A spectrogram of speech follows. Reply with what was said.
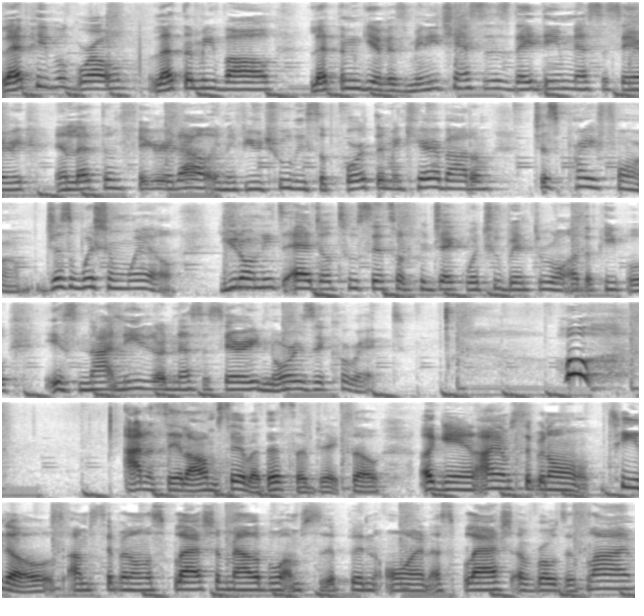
Let people grow, let them evolve, let them give as many chances as they deem necessary, and let them figure it out. And if you truly support them and care about them, just pray for them. Just wish them well. You don't need to add your two cents or project what you've been through on other people. It's not needed or necessary, nor is it correct. Whew. I didn't say it all I'm say about that subject. So again, I am sipping on Tito's. I'm sipping on a splash of Malibu. I'm sipping on a splash of Roses Lime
